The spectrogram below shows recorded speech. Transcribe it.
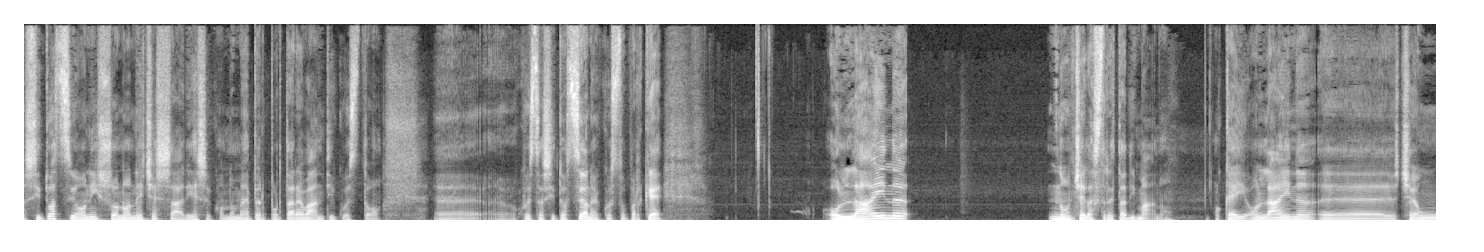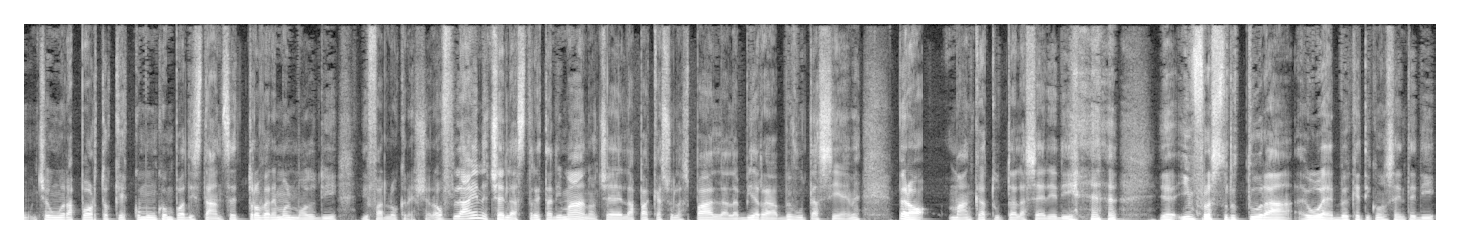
situazioni sono necessarie, secondo me, per portare avanti questo, eh, questa situazione, questo perché online non c'è la stretta di mano ok? Online eh, c'è, un, c'è, un, rapporto che comunque un po' a distanza e troveremo il modo di, di, farlo crescere. Offline c'è la stretta di mano, c'è la pacca sulla spalla, la birra bevuta assieme, però manca tutta la serie di eh, infrastruttura web che ti consente di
